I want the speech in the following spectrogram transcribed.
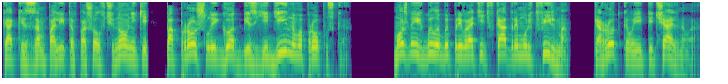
как из замполитов пошел в чиновники, по прошлый год без единого пропуска. Можно их было бы превратить в кадры мультфильма, короткого и печального.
